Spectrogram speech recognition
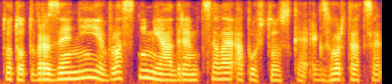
Toto tvrzení je vlastním jádrem celé apoštolské exhortace.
